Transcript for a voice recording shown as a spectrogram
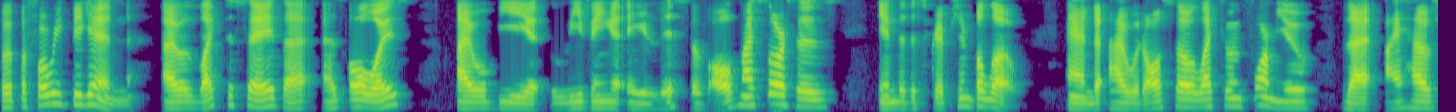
But before we begin, I would like to say that, as always, I will be leaving a list of all of my sources in the description below, and I would also like to inform you that I have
